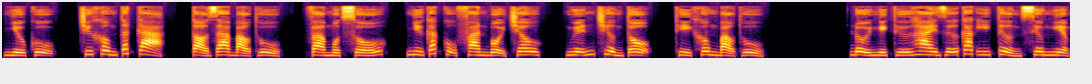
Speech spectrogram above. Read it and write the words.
nhiều cụ, chứ không tất cả, tỏ ra bảo thủ, và một số, như các cụ Phan Bội Châu, Nguyễn Trường Tộ, thì không bảo thủ. Đổi nghịch thứ hai giữa các ý tưởng siêu nghiệm.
